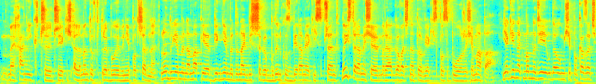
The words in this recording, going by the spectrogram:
mechanik czy, czy jakichś elementów, które byłyby niepotrzebne. Lądujemy na mapie, biegniemy do najbliższego budynku, zbieramy jakiś sprzęt, no i staramy się reagować na to, w jaki sposób ułoży się mapa. Jak jednak mam nadzieję udało mi się pokazać,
